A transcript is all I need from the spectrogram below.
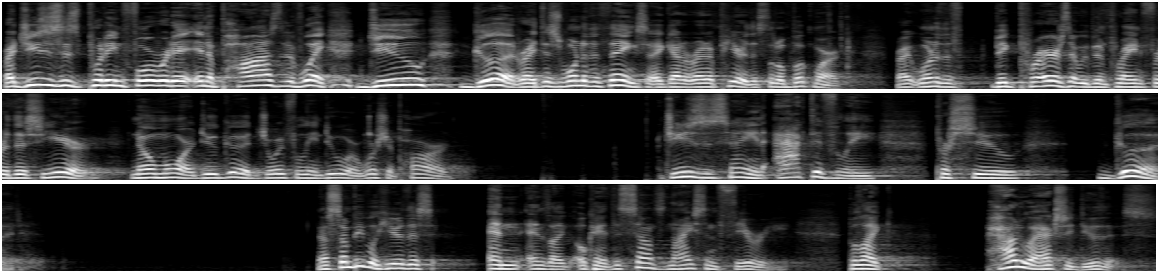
Right? Jesus is putting forward it in a positive way. Do good, right? This is one of the things. I got it right up here, this little bookmark right? One of the big prayers that we've been praying for this year no more, do good, joyfully endure, worship hard. Jesus is saying, actively pursue good. Now, some people hear this and, and like, okay, this sounds nice in theory, but like, how do I actually do this?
